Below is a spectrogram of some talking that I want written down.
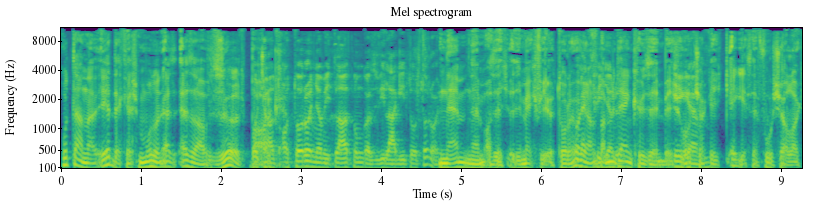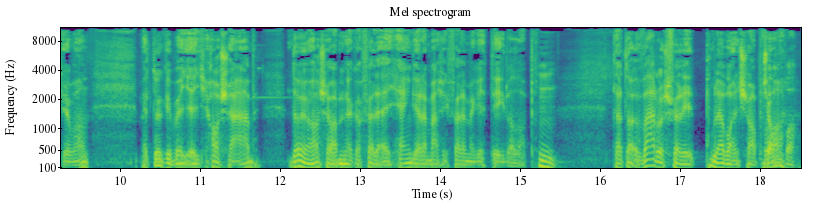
Utána érdekes módon ez, ez a zöld park... Bocsánat, a torony, amit látunk, az világító torony? Nem, nem, az egy, egy megfigyelő torony. Olyan, megfigyelő. amit Enkőzenben is volt, csak egy egészen furcsa alakja van, mert tulajdonképpen egy, egy hasáb, de olyan hasáb, aminek a fele egy henger, a másik fele meg egy téglalap. Hmm. Tehát a város felé le van csapva, csapva.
